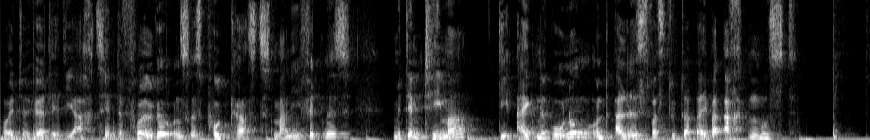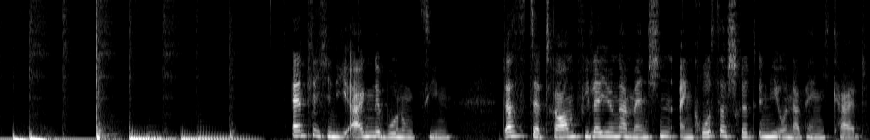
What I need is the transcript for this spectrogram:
Heute hört ihr die 18. Folge unseres Podcasts Money Fitness mit dem Thema die eigene Wohnung und alles, was du dabei beachten musst. Endlich in die eigene Wohnung ziehen. Das ist der Traum vieler junger Menschen, ein großer Schritt in die Unabhängigkeit.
